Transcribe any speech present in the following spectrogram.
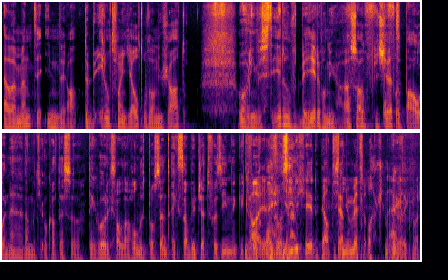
elementen in de, ja, de wereld van geld. Of dat nu gaat over investeren of het beheren van uw huishoudbudget. of voor bouwen, hè? dan moet je ook altijd zo... Tegenwoordig zal dat 100% extra budget voorzien, denk ik, Ja, voor ja, onvoorzienigheden. Ja, het is niet om met te lachen eigenlijk. Maar,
